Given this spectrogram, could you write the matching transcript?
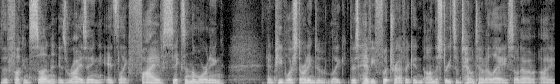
the fucking sun is rising. It's like five, six in the morning, and people are starting to like. There's heavy foot traffic in on the streets of downtown LA. So now I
